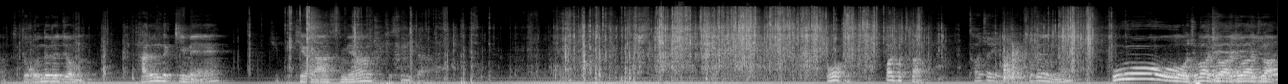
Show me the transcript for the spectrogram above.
어쨌든 오늘은 좀 다른 느낌의 GPK가 나왔으면 좋겠습니다 어? 빠졌다 터져 있네. 터져 있네 오 좋아 좋아 네, 좋아 좋아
